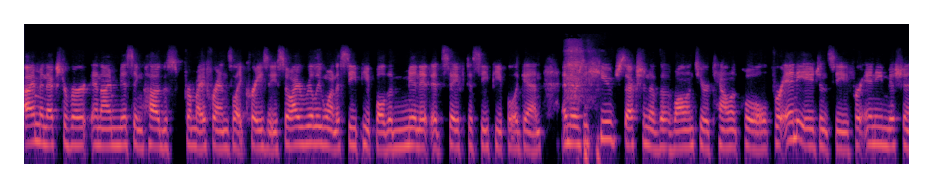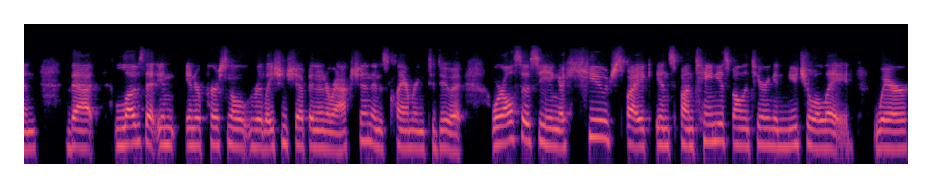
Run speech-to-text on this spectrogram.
I'm an extrovert and I'm missing hugs from my friends like crazy. So, I really want to see people the minute it's safe to see people again. And there's a huge section of the volunteer talent pool for any agency, for any mission that loves that in, interpersonal relationship and interaction and is clamoring to do it. We're also seeing a huge spike in spontaneous volunteering and mutual aid, where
